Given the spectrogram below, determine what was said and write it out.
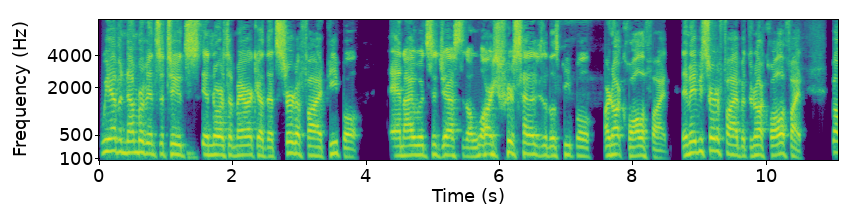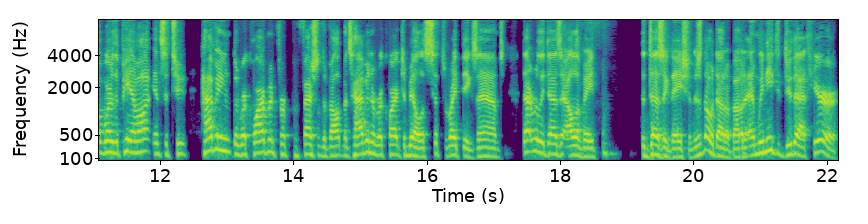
We have a number of institutes in North America that certify people, and I would suggest that a large percentage of those people are not qualified. They may be certified, but they're not qualified. But where the PMI Institute having the requirement for professional developments, having a requirement to be able to sit to write the exams, that really does elevate the designation. There's no doubt about it. And we need to do that here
